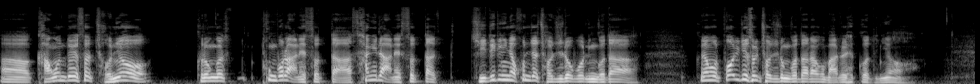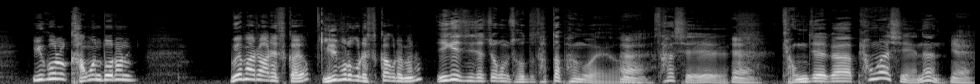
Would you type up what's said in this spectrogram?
어, 강원도에서 전혀 그런 걸 통보를 안 했었다. 상의를 안 했었다. 지들이 그냥 혼자 저질러 버린 거다. 그냥 뭐 뻘짓을 저지른 거다라고 말을 했거든요. 이걸 강원도는 왜 말을 안 했을까요? 일부러 그랬을까 그러면은? 이게 진짜 조금 저도 답답한 거예요. 네. 사실 네. 경제가 평화 시에는 예.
